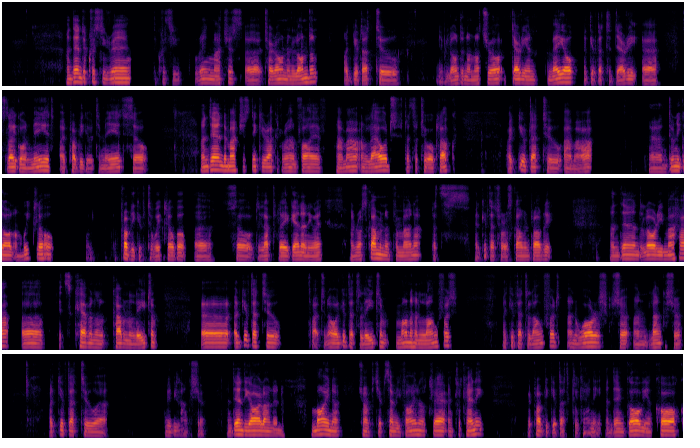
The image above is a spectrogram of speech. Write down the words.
And then the Christy Ring, the Christy Ring matches, uh, Tyrone and London. I'd give that to maybe London, I'm not sure. Derry and Mayo, I'd give that to Derry. Uh, Sligo and Meath, I'd probably give it to Meath. So, and then the matches Nicky Rackard round five, Armagh and Louth, that's at two o'clock. I'd give that to Armagh. And Donegal and Wicklow, I'd probably give it to Wicklow, but uh, so they'll have to play again anyway. And Roscommon and Fermanagh, that's I'd give that to Roscommon probably. And then the Lory Meagher, uh, it's Kevin Kevin Leitrim. Uh, I'd give that to hard to know. I'd give that to Leitrim, Monaghan, Longford. I'd give that to Longford and Warwickshire and Lancashire. I'd give that to uh, maybe Lancashire. And then the Ireland and minor championship semi final, Clare and Kilkenny. I'd probably give that to Kilkenny. And then Galway and Cork.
